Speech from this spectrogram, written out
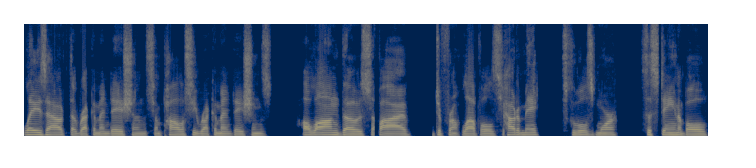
lays out the recommendations, some policy recommendations along those five different levels, how to make schools more sustainable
